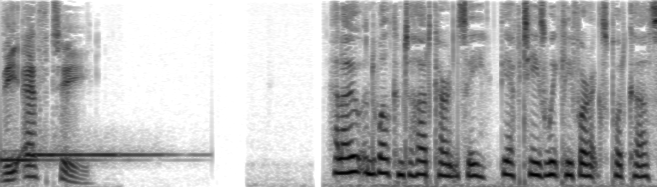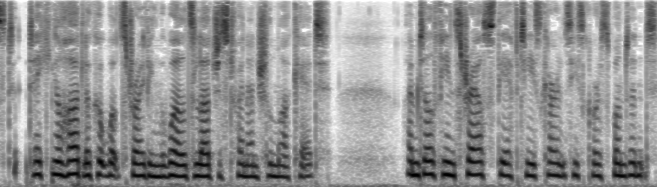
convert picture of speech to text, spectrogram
The FT. Hello and welcome to Hard Currency, the FT's weekly Forex podcast, taking a hard look at what's driving the world's largest financial market. I'm Delphine Strauss, the FT's currencies correspondent,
